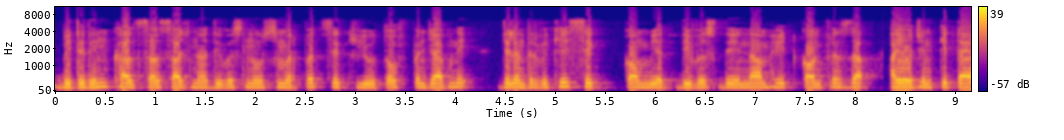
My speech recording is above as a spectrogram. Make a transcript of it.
ਬੀਤੇ ਦਿਨ ਖਾਲਸਾ ਸਾਜਨਾ ਦਿਵਸ ਨੂੰ ਸਮਰਪਿਤ ਸਿੱਖ ਯੂਥ ਆਫ ਪੰਜਾਬ ਨੇ ਜਲੰਧਰ ਵਿਖੇ ਸਿੱਖ ਕੌਮੀਅਤ ਦਿਵਸ ਦੇ ਨਾਮ ਹੇਠ ਕਾਨਫਰੰਸ ਦਾ ਆਯੋਜਨ ਕੀਤਾ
